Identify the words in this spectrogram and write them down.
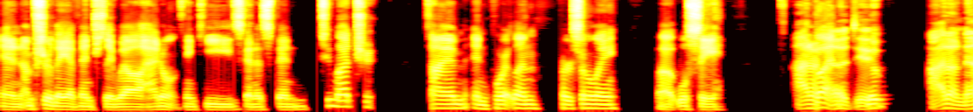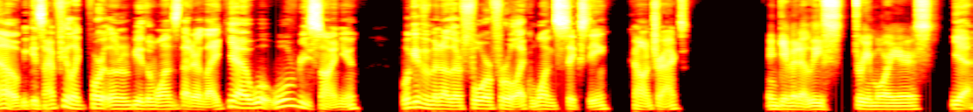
And I'm sure they eventually will. I don't think he's going to spend too much time in Portland personally, but we'll see. I don't But know, dude. the- I don't know because I feel like Portland would be the ones that are like, yeah, we'll we'll re-sign you. We'll give him another four for like 160 contract. And give it at least three more years. Yeah,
